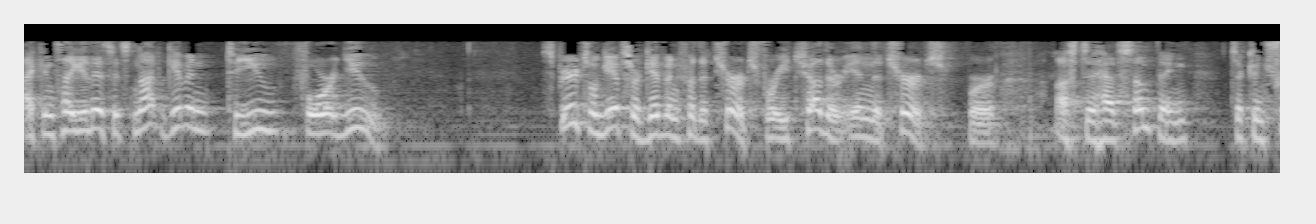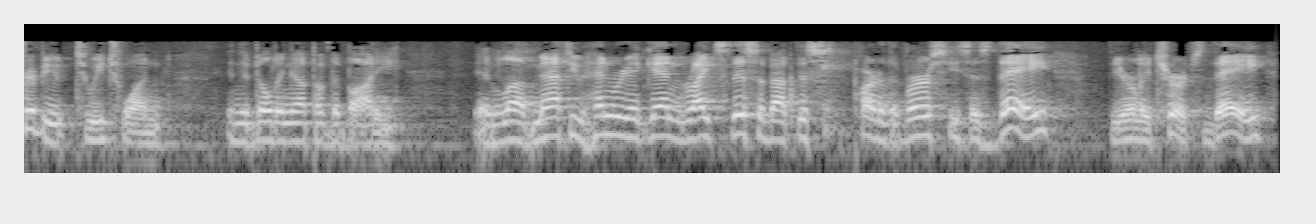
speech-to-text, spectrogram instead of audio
I can tell you this it's not given to you for you. Spiritual gifts are given for the church, for each other in the church, for us to have something to contribute to each one in the building up of the body in love. Matthew Henry again writes this about this part of the verse. He says, They, the early church, they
